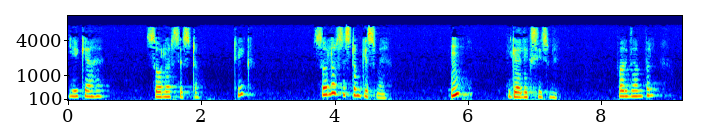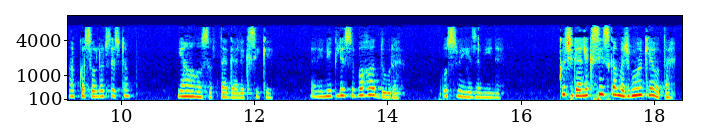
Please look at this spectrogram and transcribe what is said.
یہ کیا ہے؟ سولر سسٹم ٹھیک؟ سولر سسٹم کس میں؟ گیلیکسیز میں۔ فار ایگزامپل آپ کا سولر سسٹم یہاں ہو سکتا ہے گیلیکسی کے یعنی نیوکلس سے بہت دور ہے، اس میں یہ زمین ہے۔ کچھ گیلیکسیز کا مجموعہ کیا ہوتا ہے؟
